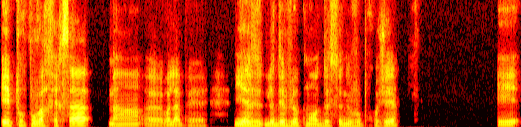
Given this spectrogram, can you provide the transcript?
Et pour pouvoir faire ça, ben, voilà, ben, il y a le développement de ce nouveau projet. Et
